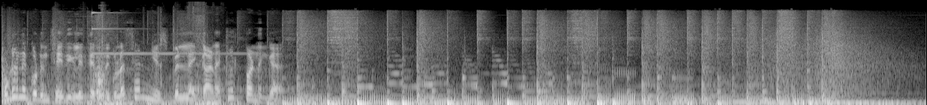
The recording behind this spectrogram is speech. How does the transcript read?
உடனுக்குடன் செய்திகளை தெரிந்து கொள்ள சன் நியூஸ் பெல் கிளிக் பண்ணுங்க.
